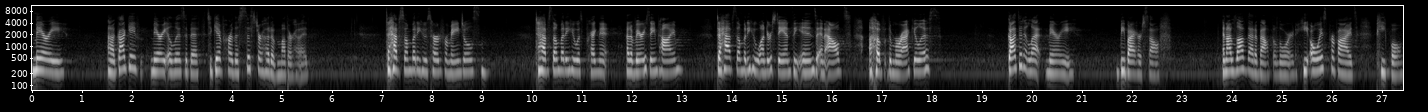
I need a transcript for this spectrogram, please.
Mary, uh, God gave Mary Elizabeth to give her the sisterhood of motherhood, to have somebody who's heard from angels, to have somebody who was pregnant at a very same time, to have somebody who understands the ins and outs of the miraculous God didn't let Mary be by herself. And I love that about the Lord. He always provides people.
